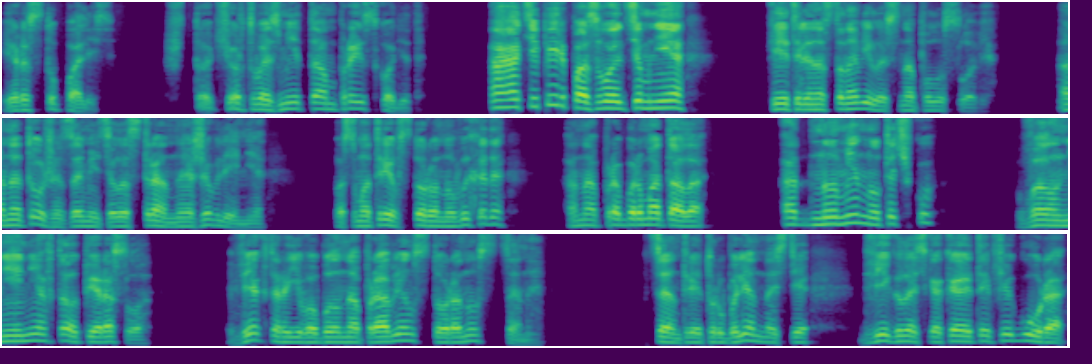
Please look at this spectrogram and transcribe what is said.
и расступались. Что, черт возьми, там происходит? «А теперь позвольте мне...» Кейтлин остановилась на полуслове. Она тоже заметила странное оживление. Посмотрев в сторону выхода, она пробормотала. «Одну минуточку». Волнение в толпе росло. Вектор его был направлен в сторону сцены. В центре турбулентности двигалась какая-то фигура,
